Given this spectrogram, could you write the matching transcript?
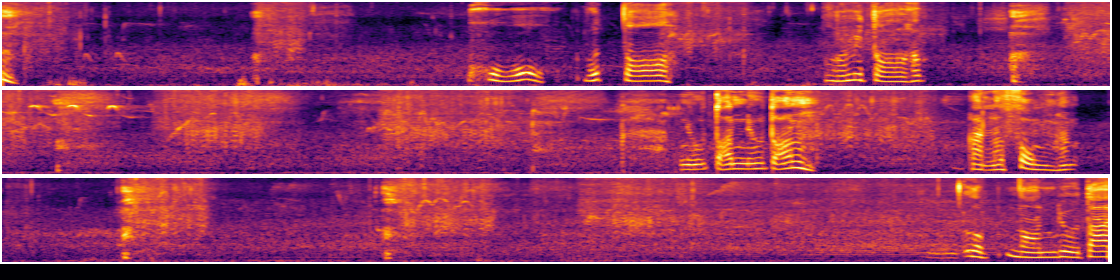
น โอ้โหมุดต่อโอ้ยมีต่อครับ นิวตันนิวตันกัดแล้วส่งครับหลบนอนอยู่ใต้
